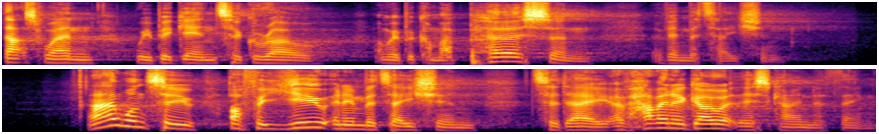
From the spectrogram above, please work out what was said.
that's when we begin to grow and we become a person of invitation. And I want to offer you an invitation today of having a go at this kind of thing.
